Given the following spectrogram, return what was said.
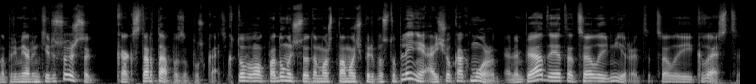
Например, интересуешься, как стартапы запускать. Кто бы мог подумать, что это может помочь при поступлении, а еще как может. Олимпиады — это целый мир, это целый квест.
